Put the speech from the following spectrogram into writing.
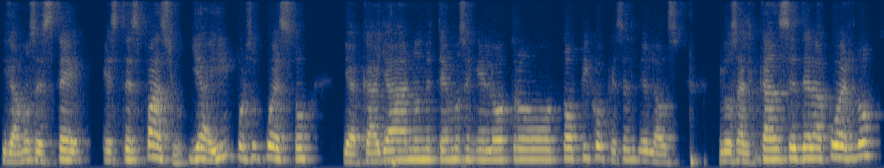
digamos, este, este espacio. Y ahí, por supuesto, y acá ya nos metemos en el otro tópico, que es el de los, los alcances del acuerdo.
